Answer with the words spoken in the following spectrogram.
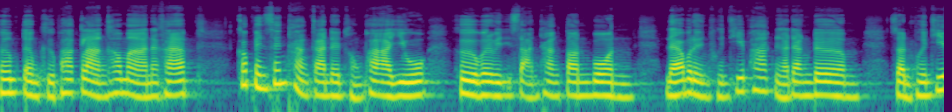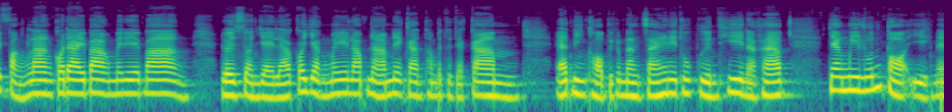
เพิ่มเติมคือภาคกลางเข้ามานะครับ ก็เป็นเส้นทางการเดินของพายุ คือบริเวณอีสานทางตอนบน แล้วบริเวณพื้นที่ภาคเหนือดังเดิม ส่วนพื้นที่ฝั่งล่างก็ได้บ้างไม่ได้บ้าง โดยส่วนใหญ่แล้วก็ยังไม่ได้รับน้ำในการทำกิกรรม แอดมินขอเป็นกำลังใจให้ในทุกพื้นที่นะครับ ยังมีลุ้นต่ออีกใน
